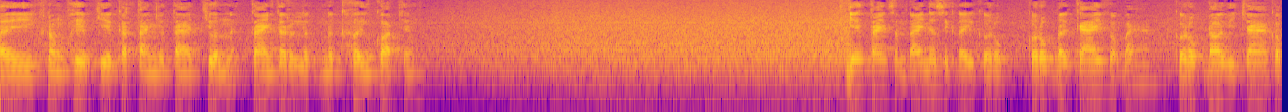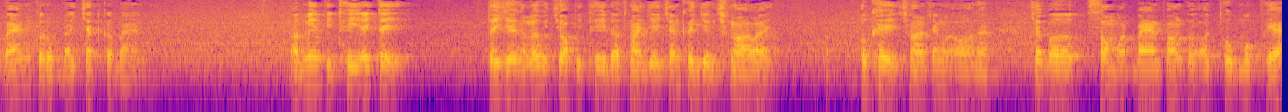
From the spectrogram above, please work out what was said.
ហហើយក្នុងភាពជាកតញ្ញុតាជនតែងតែរលឹកនឹកឃើញគាត់ចឹងយើងតែងសម្ដែងនៅសេចក្តីគោរពគោរពដោយកាយក៏បានគោរពដោយវាចាក៏បានគោរពដោយចិត្តក៏បានអត់មានពិធីអីទេតែយើងឥឡូវវាជាប់ពិធីដល់អាត្មានិយាយចឹងឃើញយើងឆ្ងល់ហើយអូខេឆ្ងល់ចឹងល្អណាស់ចុះបើសុំអត់បានផងទៅអុជធូបមុខព្រះ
